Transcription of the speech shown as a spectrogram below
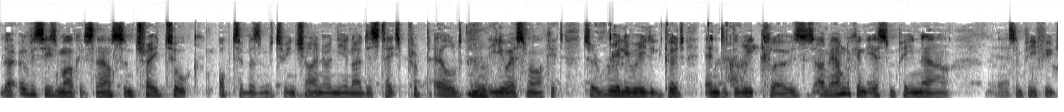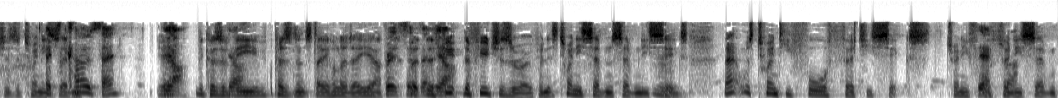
The overseas markets now, some trade talk optimism between China and the United States propelled Mm. the US market to a really, really good end of the week close. I mean, I'm looking at the S&P now. S&P futures are 27. eh? Because of yeah. the President's Day holiday, yeah. But the, yeah. Mm. the futures are open. It's 27.76. That was 24.36, 24.37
